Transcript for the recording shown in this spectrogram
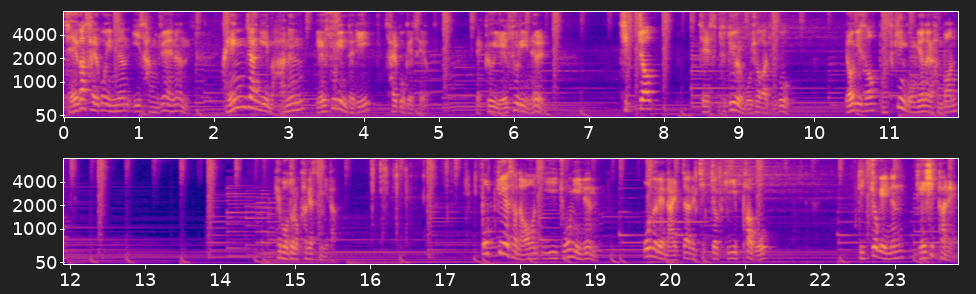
제가 살고 있는 이 상주에는 굉장히 많은 예술인들이 살고 계세요. 네, 그 예술인을 직접 제 스튜디오를 모셔가지고 여기서 버스킹 공연을 한번 해보도록 하겠습니다. 뽑기에서 나온 이 종이는 오늘의 날짜를 직접 기입하고 뒤쪽에 있는 게시판에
